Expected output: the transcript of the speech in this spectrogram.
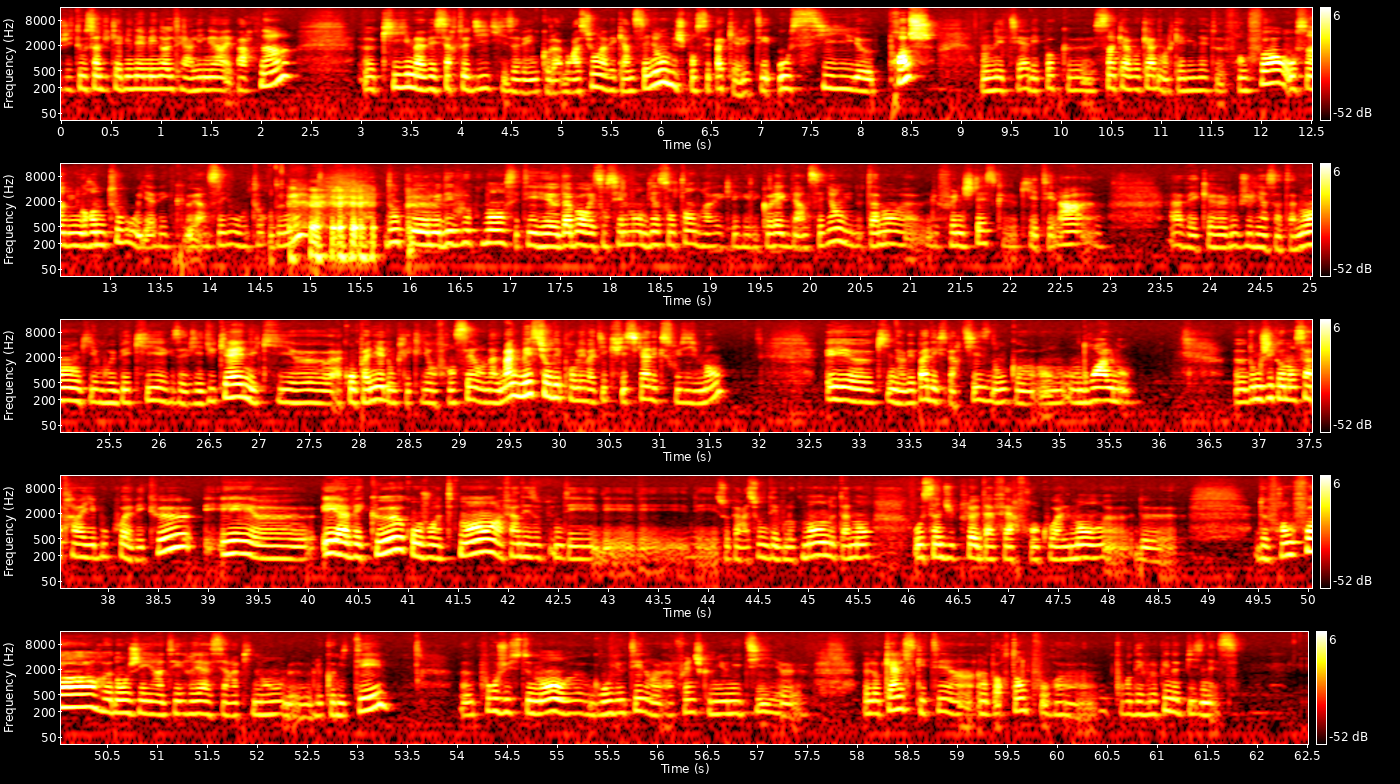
j'étais au sein du cabinet Menold, Erlinger et Partner, qui m'avaient certes dit qu'ils avaient une collaboration avec un enseignant, mais je ne pensais pas qu'elle était aussi proche. On était à l'époque euh, cinq avocats dans le cabinet de Francfort, au sein d'une grande tour où il y avait que Ernst autour de nous. Donc le, développement, c'était euh, d'abord essentiellement bien s'entendre avec les, collègues Young, et notamment euh, le French Desk qui était là, avec Luc-Julien Saint-Amand, Guillaume Rubecki et Xavier Duquesne, et qui accompagnait donc les clients français en Allemagne, mais sur des problématiques fiscales exclusivement, et qui n'avaient pas d'expertise donc en droit allemand. Euh, donc j'ai commencé à travailler beaucoup avec eux et, euh, avec eux conjointement à faire des, opérations de développement, notamment au sein du club d'affaires franco-allemand euh, de, Francfort, dont j'ai intégré assez rapidement le, comité pour justement grouilloter dans la French community locale, ce qui était important pour, pour développer notre business.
